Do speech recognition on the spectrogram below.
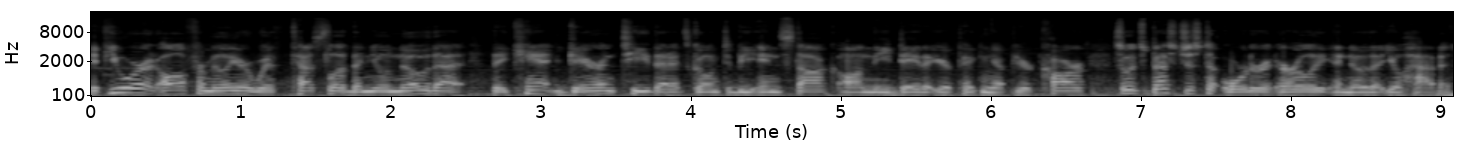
If you are at all familiar with Tesla, then you'll know that they can't guarantee that it's going to be in stock on the day that you're picking up your car, so it's best just to order it early and know that you'll have it.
